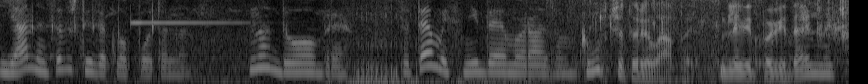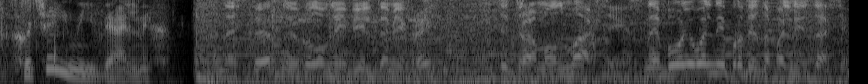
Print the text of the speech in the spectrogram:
Я не завжди заклопотана. Ну добре, зате ми снідаємо разом. Клуб чотирилапи для відповідальних, хоча й не ідеальних. Нестерпний головний біль та мігрень? Цитрамон Максі. Знеболювальний протизапальний засіб.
